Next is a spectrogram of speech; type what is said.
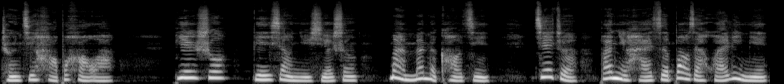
成绩好不好啊？边说边向女学生慢慢的靠近，接着把女孩子抱在怀里面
